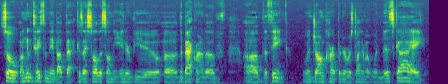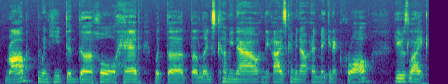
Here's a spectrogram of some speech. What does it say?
So I'm going to tell you something about that because I saw this on the interview, uh, the background of uh, the thing when John Carpenter was talking about when this guy Rob, when he did the whole head with the the legs coming out and the eyes coming out and making it crawl, he was like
